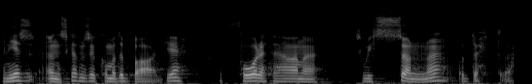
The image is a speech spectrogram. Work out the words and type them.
Men Jesus ønsker at vi skal komme tilbake og få dette her skal bli sønner og døtre.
